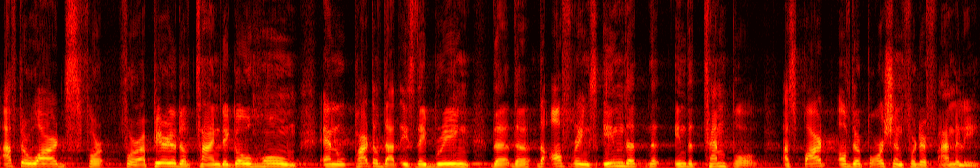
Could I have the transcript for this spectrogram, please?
afterwards, for, for a period of time, they go home, and part of that is they bring the, the, the offerings in the, the, in the temple as part of their portion for their family.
